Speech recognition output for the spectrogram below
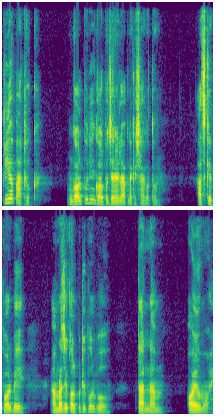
প্রিয় পাঠক, গল্প নিয়ে গল্প চ্যানেলে আপনাকে স্বাগতম। আজকের পর্বে আমরা যে গল্পটি পড়ব, তার নাম অয়ময়।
